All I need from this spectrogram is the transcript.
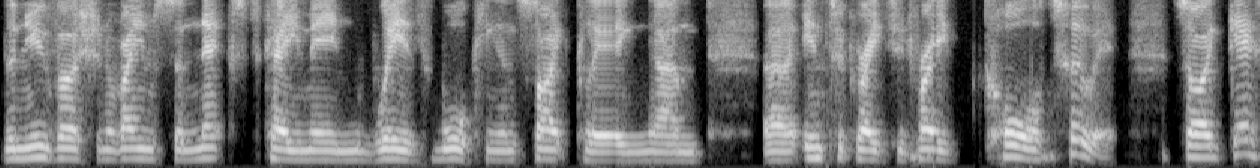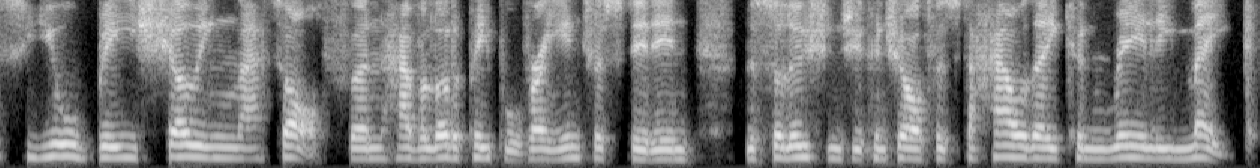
the new version of Aimsun Next came in with walking and cycling um, uh, integrated very core to it. So I guess you'll be showing that off and have a lot of people very interested in the solutions you can show off as to how they can really make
